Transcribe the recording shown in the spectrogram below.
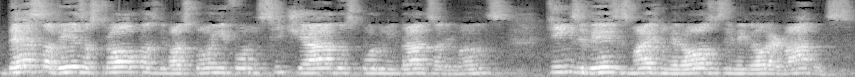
Dessa vez, as tropas de Bastogne foram sitiadas por unidades alemãs 15 vezes mais numerosas e melhor armadas.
